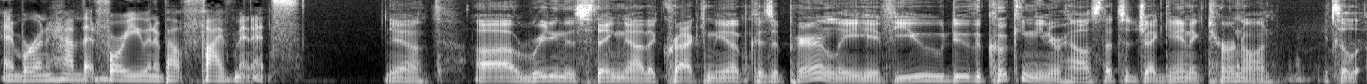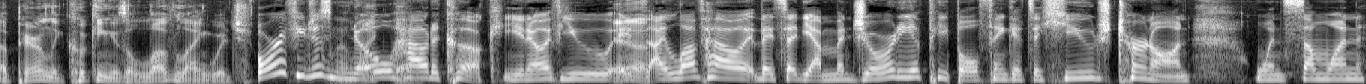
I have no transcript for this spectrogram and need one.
and we're going to have that for you in about five minutes. Yeah. Uh, reading this thing now that cracked me up because apparently, if you do the cooking in your house, that's a gigantic turn on. It's a, apparently cooking is a love language. Or if you just I like know how to cook, you know, if you, it's, Yeah. I love how they said, yeah, majority of people think it's a huge turn on when someone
